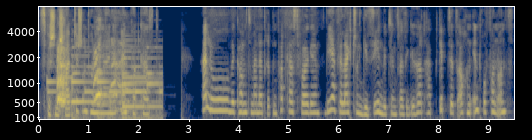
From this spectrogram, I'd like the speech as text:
Zwischen Schreibtisch und Hundeleine, ein Podcast. Hallo, willkommen zu meiner dritten Podcast-Folge. Wie ihr vielleicht schon gesehen bzw. gehört habt, gibt es jetzt auch ein Intro von uns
